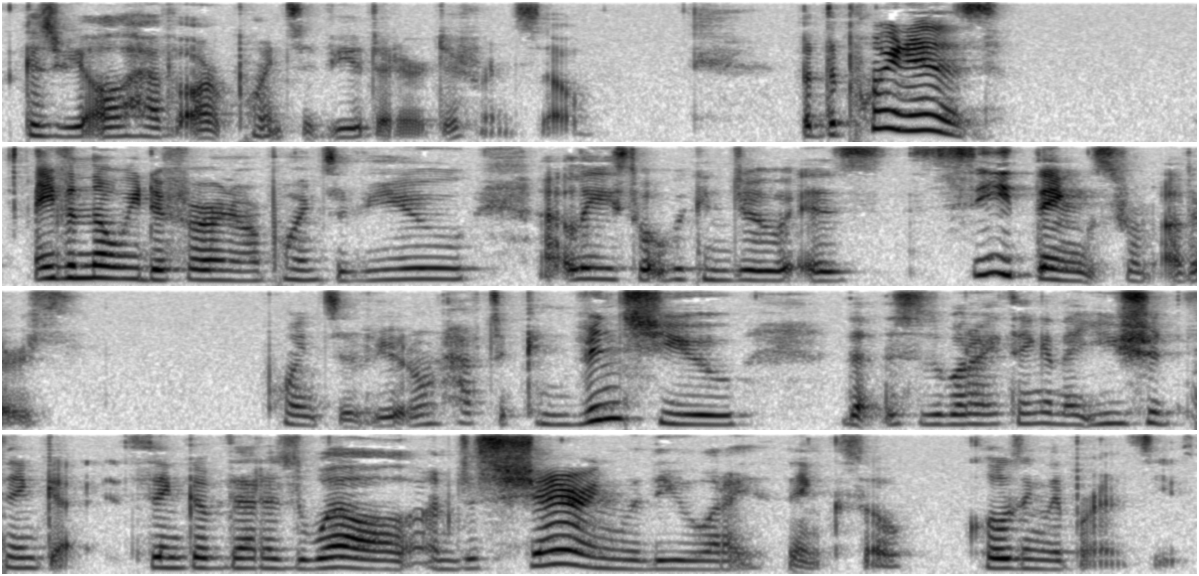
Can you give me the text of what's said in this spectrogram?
because we all have our points of view that are different, so. But the point is, even though we differ in our points of view, at least what we can do is see things from others' points of view. I don't have to convince you that this is what I think and that you should think think of that as well. I'm just sharing with you what I think. So, closing the parentheses.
